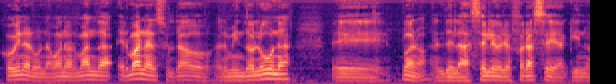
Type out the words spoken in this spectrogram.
Jovina Luna, bueno, hermana, hermana del soldado Hermindo Luna, eh, bueno, el de la célebre frase, aquí no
